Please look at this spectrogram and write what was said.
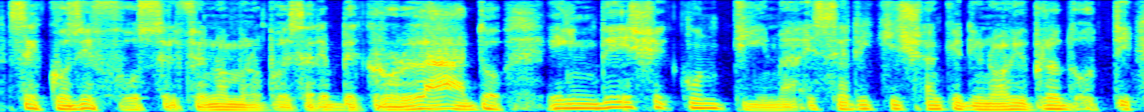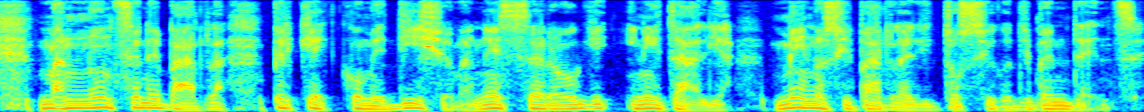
Se così fosse il fenomeno poi sarebbe crollato e invece continua e si arricchisce anche di nuovi prodotti, ma non se ne parla perché, come dice Vanessa Roghi, in Italia meno si parla di tossicodipendenze,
